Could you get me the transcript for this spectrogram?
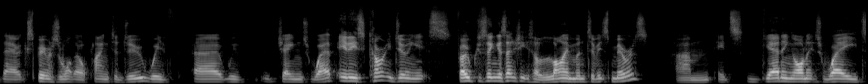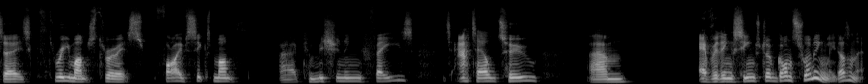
their experience and what they were planning to do with uh, with James Webb. It is currently doing its focusing essentially its alignment of its mirrors. Um, it's getting on its way to it's three months through its five six month uh, commissioning phase. It's at L two. Um, everything seems to have gone swimmingly, doesn't it?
